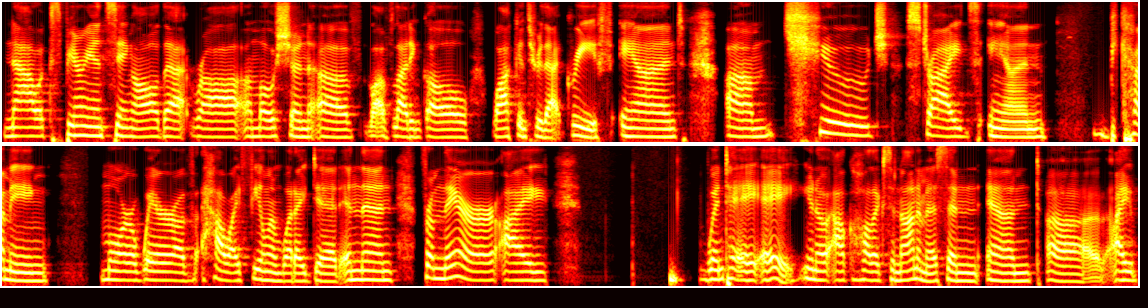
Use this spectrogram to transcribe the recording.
now experiencing all that raw emotion of, of letting go, walking through that grief and um, huge strides in becoming more aware of how I feel and what I did. And then from there, I went to AA, you know, Alcoholics Anonymous, and and uh, I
